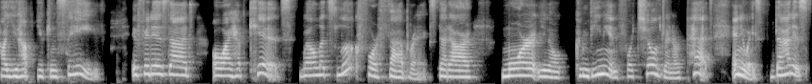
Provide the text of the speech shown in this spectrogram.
how you have you can save if it is that oh i have kids. Well let's look for fabrics that are more you know convenient for children or pets. Anyways that is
